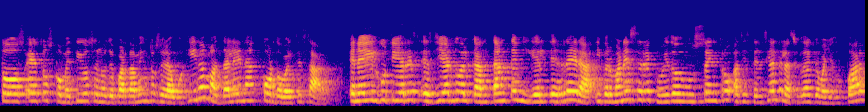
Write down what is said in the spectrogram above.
Todos estos cometidos en los departamentos de La Guajira, Magdalena, Córdoba y Cesar. Eneil Gutiérrez es yerno del cantante Miguel Herrera y permanece recluido en un centro asistencial de la ciudad de Valledupar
